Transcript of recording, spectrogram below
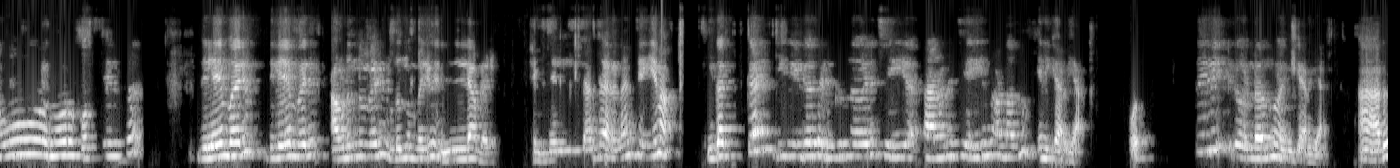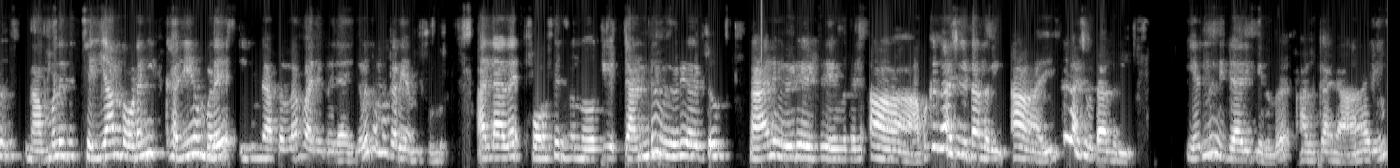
നൂറ് നൂറ് ക്വസ്റ്റ്യൻസ് ഇതിലേം വരും ഇതിലേം വരും അവിടുന്നും വരും ഇവിടുന്നും വരും എല്ലാം വരും. പക്ഷെ ഇതെല്ലാം തരണം ചെയ്യണം. ഇതൊക്കെ ഈ വീഡിയോ എടുക്കുന്നവർ ചെയ്യ തരണം ചെയ്യുന്നുണ്ടെന്നും എനിക്കറിയാം. ഒത്തിരി ഇതുണ്ടെന്നും എനിക്കറിയാം. അത് നമ്മളിത് ചെയ്യാൻ തുടങ്ങി കഴിയുമ്പോഴേ ഇതിന്റെ അകത്തുള്ള വരുന്നരായികൾ നമുക്കറിയാൻ പറ്റുള്ളൂ. അല്ലാതെ പുറത്തിരുന്ന് നോക്കി രണ്ട് വീഡിയോ ആയിട്ടും നാല് വീഡിയോ ആയിട്ട് കഴിയുമ്പോഴത്തേന് ആ അവക്ക് കാശ് കിട്ടാൻ തുടങ്ങി. ആ എനിക്ക് കാശ് കിട്ടാൻ തുടങ്ങി. എന്ന് വിചാരിക്കരുത്. ആൾക്കാർ ആരും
